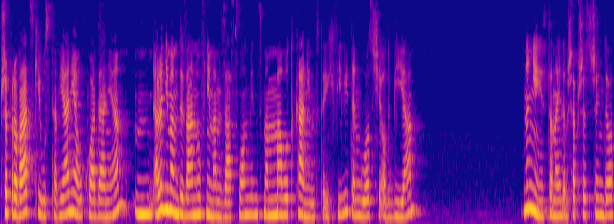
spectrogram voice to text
przeprowadzki, ustawiania, układania, mm, ale nie mam dywanów, nie mam zasłon, więc mam mało tkanin w tej chwili. Ten głos się odbija. No nie jest to najlepsza przestrzeń do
